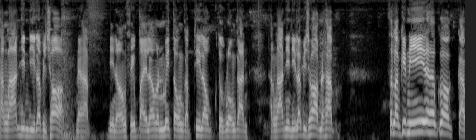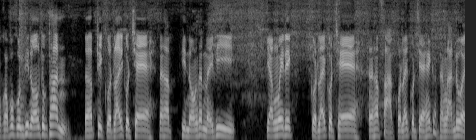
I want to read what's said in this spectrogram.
ทางร้านยินดีรับผิดชอบนะครับพี่น้องซื้อไปแล้วมันไม่ตรงกับที่เราตกลงกันทางร้านยินดีรับผิดชอบนะครับสำหรับคลิปนี้นะครับ ก็กราบขอบพระคุณพี่น้องทุกท่านนะครับ ที่กดไลค์กดแชร์นะครับ พี่น้องท่านไหนที่ยังไม่ได้ กดไลค์กดแชร์นะครับฝากกดไลค์กดแชร์ให้กับทางร้านด้วย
